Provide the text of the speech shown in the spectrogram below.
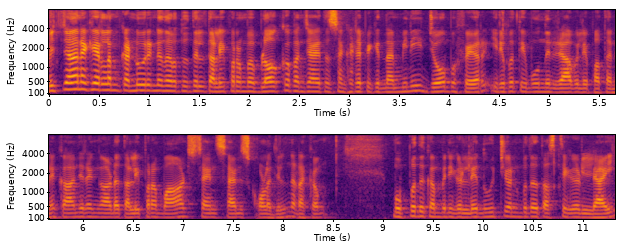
വിജ്ഞാന കേരളം കണ്ണൂരിന്റെ നേതൃത്വത്തിൽ തളിപ്പറമ്പ് ബ്ലോക്ക് പഞ്ചായത്ത് സംഘടിപ്പിക്കുന്ന മിനി ജോബ് ഫെയർ ഇരുപത്തിമൂന്നിന് രാവിലെ പത്തിന് Kanhirangad Taliparamba arts and science കോളേജിൽ നടക്കും. മുപ്പത് കമ്പനികളിലെ നൂറ്റിയൊൻപത് തസ്തികകളിലായി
